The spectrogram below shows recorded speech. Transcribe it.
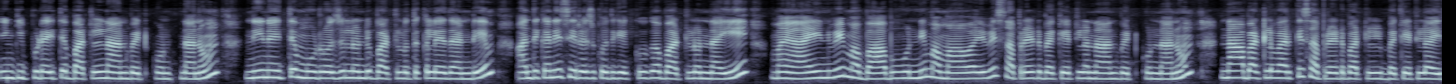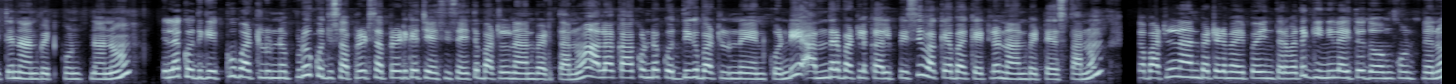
ఇంక ఇప్పుడైతే బట్టలు నానబెట్టుకుంటున్నాను. నేనైతే మూడు రోజుల నుండి బట్టలు ఉతకలేదండి. అందుకని ఈరోజు కొద్దిగా ఎక్కువగా బట్టలు ఉన్నాయి మా ఆయనవి మా బాబువుని మా మావయ్యవి సపరేట్ బకెట్లో నానబెట్టుకున్నాను. నా బట్టల వరకు సపరేట్ బట్టల బకెట్లో అయితే నానబెట్టుకుంటున్నాను. ఇలా కొద్దిగా ఎక్కువ బట్టలు ఉన్నప్పుడు కొద్ది సపరేట్ సపరేట్గా చేసేసి అయితే బట్టలు నానబెడతాను. అలా కాకుండా కొద్దిగా బట్టలు ఉన్నాయి అనుకోండి అందరి బట్టలు కలిపేసి ఒకే బకెట్లో నానబెట్టేస్తాను. ఇక బట్టలు నానబెట్టడం అయిపోయిన తర్వాత గిన్నెలు అయితే దోముకుంటున్నాను.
